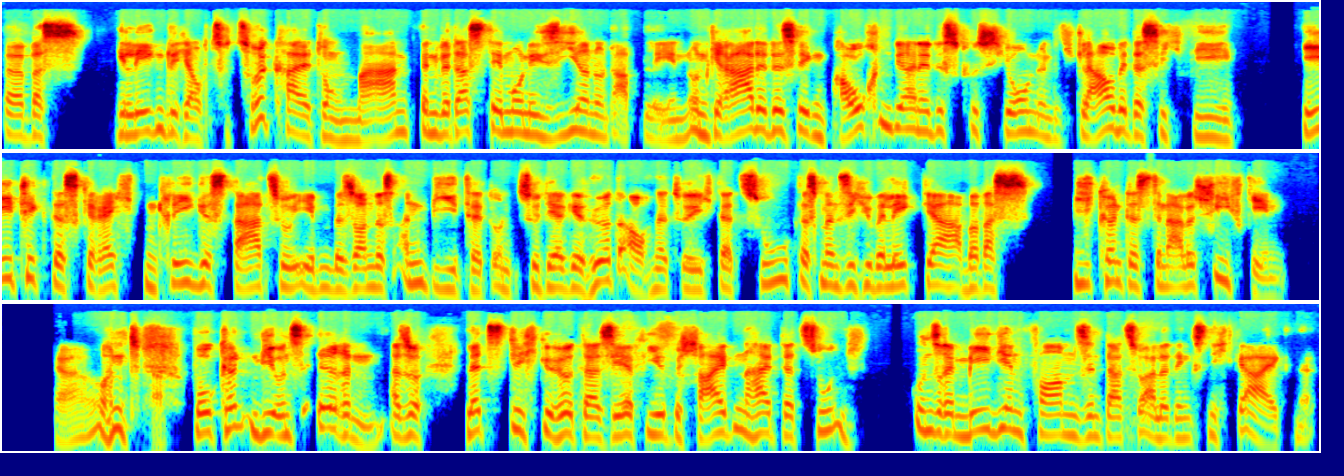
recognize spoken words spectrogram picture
äh, was gelegentlich auch zur Zurückhaltung mahnt, wenn wir das dämonisieren und ablehnen. Und gerade deswegen brauchen wir eine Diskussion. Und ich glaube, dass sich die Ethik des gerechten Krieges dazu eben besonders anbietet. Und zu der gehört auch natürlich dazu, dass man sich überlegt, ja, aber was, wie könnte es denn alles schiefgehen? Ja, und ja. wo könnten wir uns irren? Also letztlich gehört da sehr viel Bescheidenheit dazu. Ich Unsere Medienformen sind dazu allerdings nicht geeignet.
